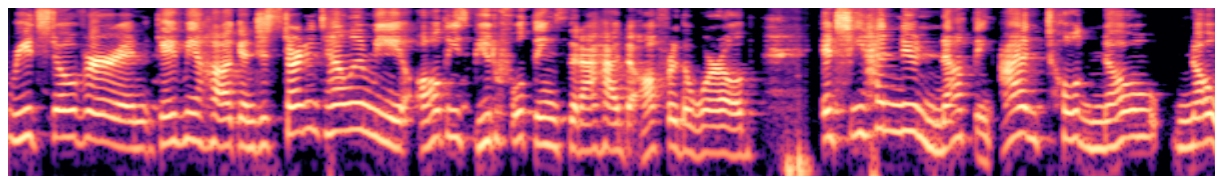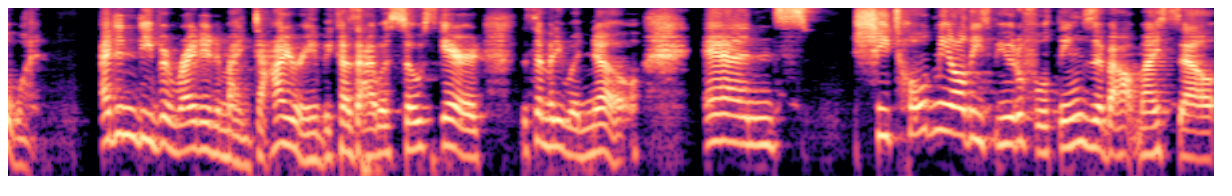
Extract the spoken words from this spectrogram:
reached over and gave me a hug and just started telling me all these beautiful things that I had to offer the world. And she had knew nothing. I had told no no one. I didn't even write it in my diary because I was so scared that somebody would know. And she told me all these beautiful things about myself,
